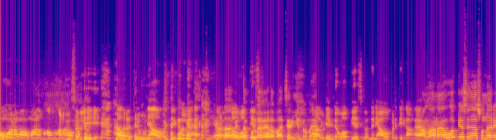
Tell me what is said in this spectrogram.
அவமானம் அவமானம் அவமானம் சொல்லி அவரை திரும்ப ஞாபகப்படுத்திருக்காங்க வேலை பாய்ச்சறீங்கன்ற மாதிரி. அப்படின்ட்டு ஓபிஎஸ்க்கு வந்து ஞாபகப்படுத்திருக்காங்க ஆமா ஆனா ஓபிஎஸ் தான் சொன்னாரு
